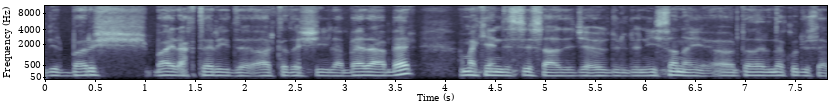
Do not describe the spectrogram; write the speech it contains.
bir barış bayraktarıydı arkadaşıyla beraber. Ama kendisi sadece öldürüldü. Nisan ayı ortalarında Kudüs'e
